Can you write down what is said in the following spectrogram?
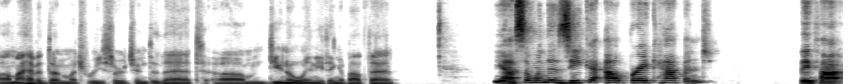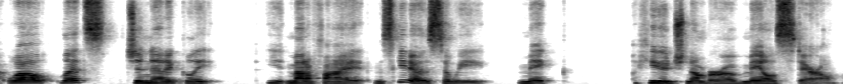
Um, I haven't done much research into that. Um, do you know anything about that? Yeah, so when the Zika outbreak happened, they thought, well, let's genetically modify mosquitoes so we make a huge number of males sterile.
